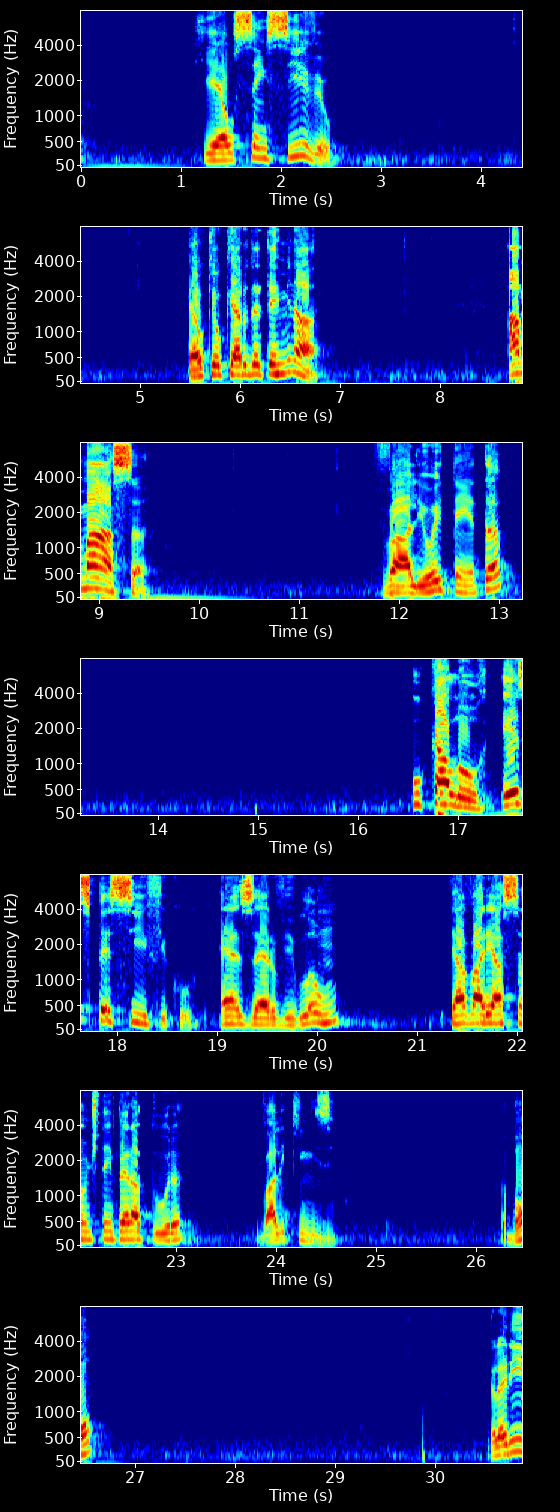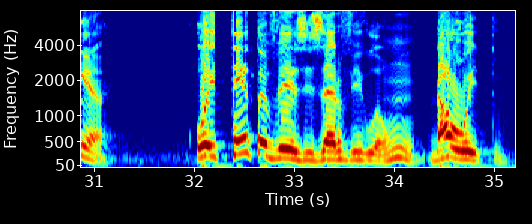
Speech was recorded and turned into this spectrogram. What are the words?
que é o sensível, é o que eu quero determinar. A massa vale 80. O calor específico é 0,1 e a variação de temperatura vale 15. Tá bom? Galerinha, 80 vezes 0,1 dá 8.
